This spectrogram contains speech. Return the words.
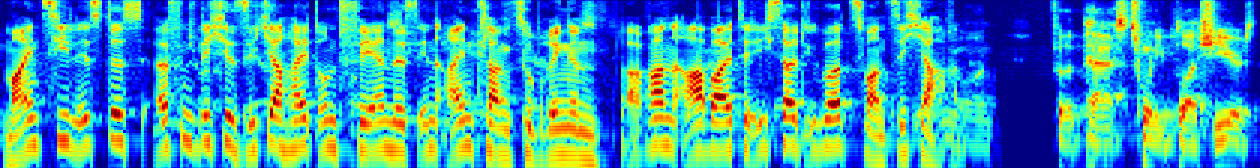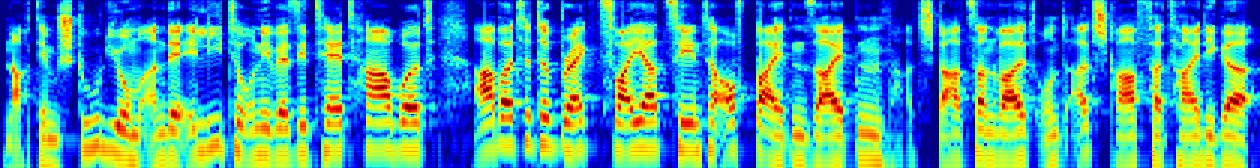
Mein Ziel ist es, öffentliche Sicherheit und Fairness in Einklang zu bringen. Daran arbeite ich seit über 20 Jahren. Nach dem Studium an der Elite-Universität Harvard arbeitete Bragg zwei Jahrzehnte auf beiden Seiten, als Staatsanwalt und als Strafverteidiger.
